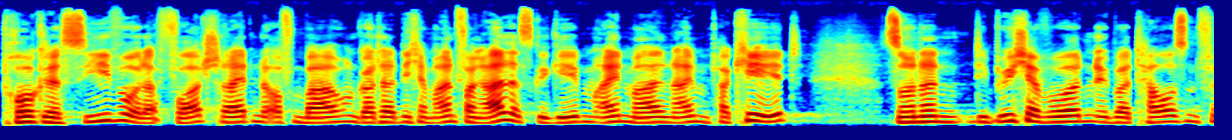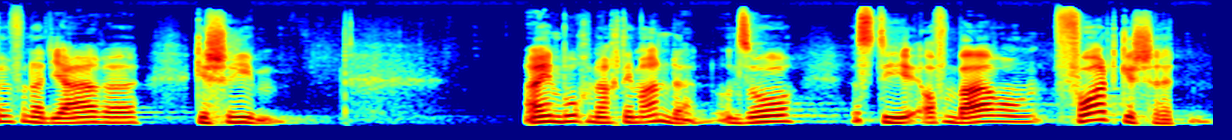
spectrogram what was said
progressive oder fortschreitende Offenbarung. Gott hat nicht am Anfang alles gegeben, einmal in einem Paket, sondern die Bücher wurden über 1500 Jahre geschrieben. Ein Buch nach dem anderen. Und so ist die Offenbarung fortgeschritten.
